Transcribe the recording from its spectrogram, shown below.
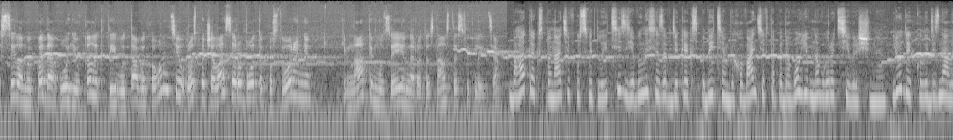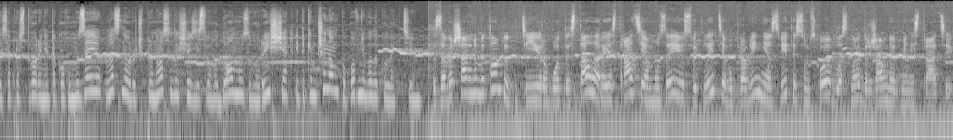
силами педагогів, колективу та вихованців розпочалася робота по створенню кімнати музею народознавства Світлиця. Багато експонатів у світлиці з'явилися завдяки експедиціям вихованців та педагогів Новгород-Сіверщиною. Люди, коли дізналися про створення такого музею, власноруч приносили щось зі свого дому, з горища і таким чином поповнювали колекцію. Завершальним етапом цієї роботи стала реєстрація музею Світлиця в управлінні освіти Сумської обласної державної адміністрації.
